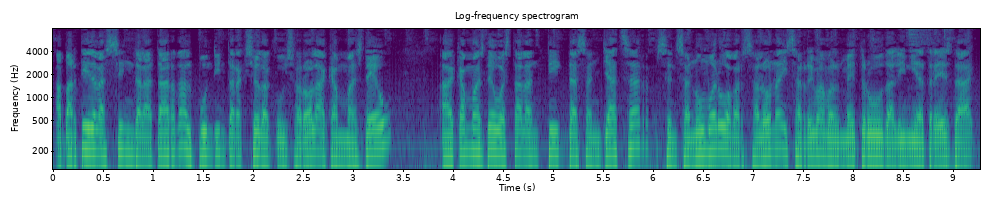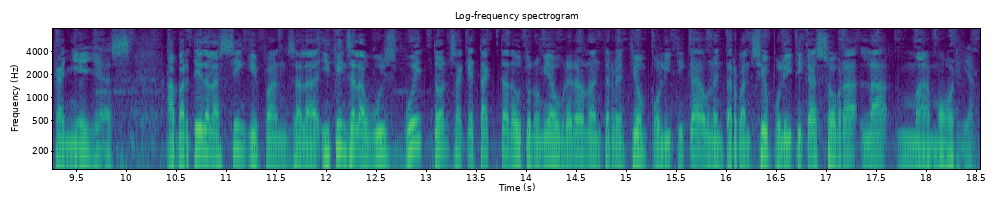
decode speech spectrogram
a partir de les 5 de la tarda, al punt d'interacció de Collserola, a Can Masdeu. A Can Masdeu està l'antic de Sant Llàtzer, sense número, a Barcelona, i s'arriba amb el metro de línia 3 de Canyelles. A partir de les 5 i fins a, la, i fins a la 8, doncs, aquest acte d'autonomia obrera, una intervenció política, una intervenció política sobre la memòria.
